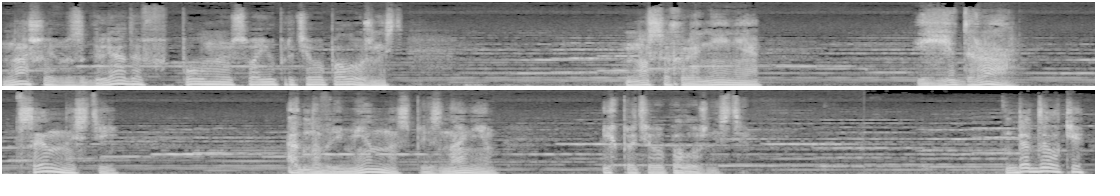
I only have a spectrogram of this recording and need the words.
наших взглядов в полную свою противоположность, но сохранение ядра ценностей одновременно с признанием их противоположности. Гадалки –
